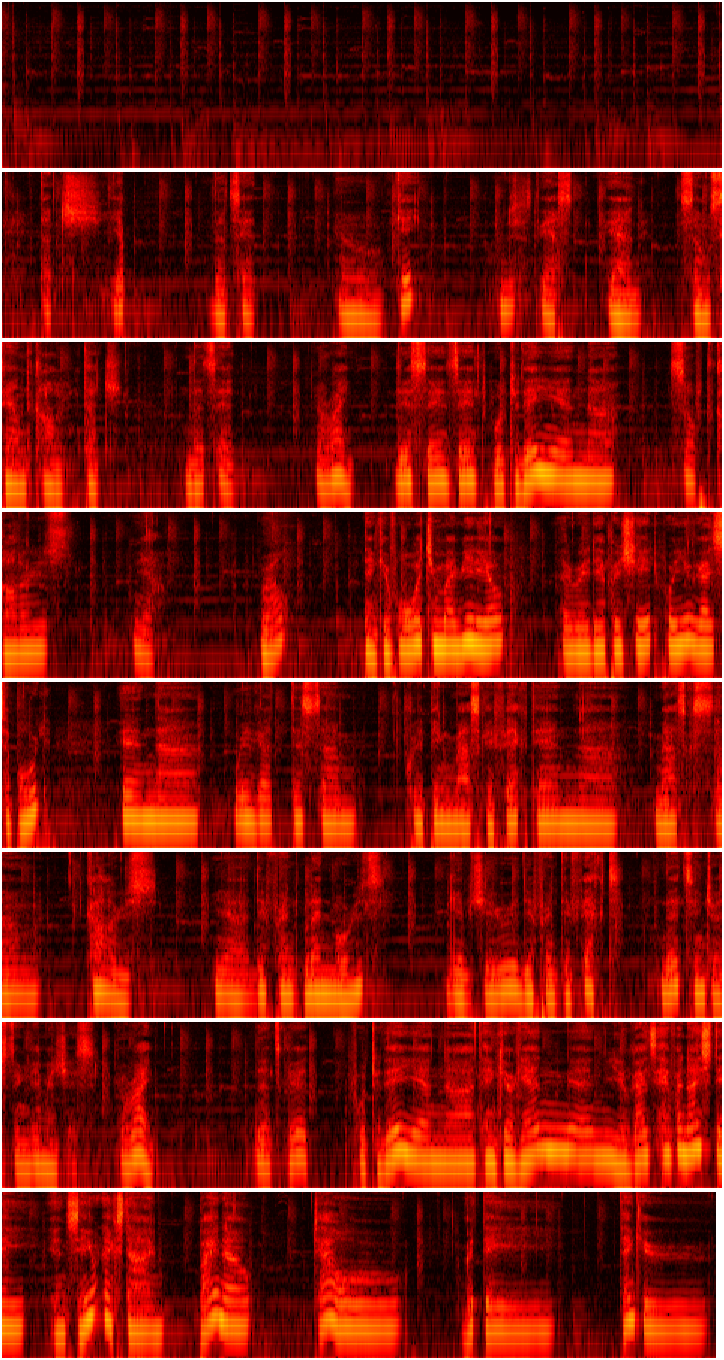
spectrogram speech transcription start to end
this is it for today and uh, soft colors. Yeah. Well, thank you for watching my video. I really appreciate for you guys support. And uh, we got this um, clipping mask effect and uh, mask some colors. Yeah, different blend modes gives you different effects. That's interesting images. Alright, that's good for today and uh, thank you again and you guys have a nice day and see you next time. Bye now. Ciao. Good day. Thank you.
